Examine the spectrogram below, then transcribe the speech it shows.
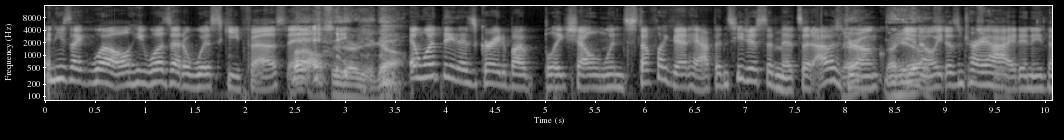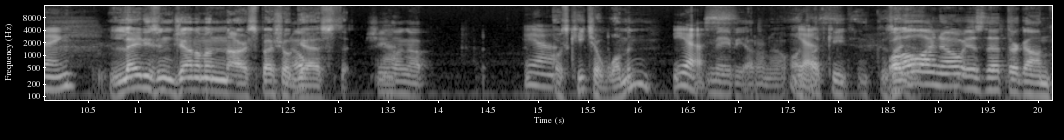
and he's like, "Well, he was at a whiskey fest." Well, see, there you go. And one thing that's great about Blake Shelton, when stuff like that happens, he just admits it. I was Yeah. drunk. No, he you does. know, he doesn't try to hide anything. Ladies and gentlemen, our special Nope. guest. She hung up. Yeah. Oh, was Keach a woman? Yes. Maybe, I don't know. Oh, I Yes. thought Keach. 'cause Well, I- all I know is that they're gone.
